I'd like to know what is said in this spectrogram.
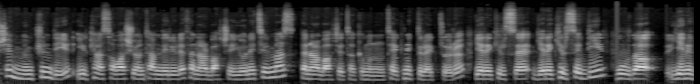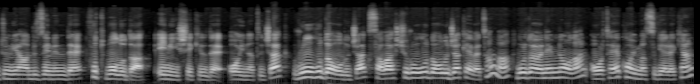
şey mümkün değil. İlkel savaş yöntemleriyle Fenerbahçe yönetilmez. Fenerbahçe takımının teknik direktörü gerekirse gerekirse değil burada yeni dünya düzeninde futbolu da en iyi şekilde oynatacak. Ruhu da olacak, savaşçı ruhu da olacak evet ama burada önemli olan ortaya koyması gereken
